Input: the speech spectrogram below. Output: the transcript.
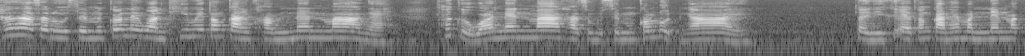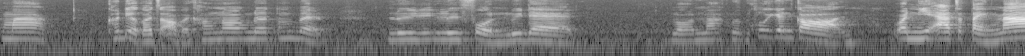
ถ้าทานสลูเซนมันก็ในวันที่ไม่ต้องการความแน่นมากไง ถ้าเกิดว่าแน่นมากทานสลูเซนมันก็หลุดง่าย แต่นี้คือแอร์ต้องการให้มันแน่นมากๆเขาเดี๋ยวก็จะออกไปข้างนอกด้วยต้องแบบลุยลุยฝนลุยแดด ร้อนมากเลยคุยกันก่อน วันนี้แอร์จะแต่งหน้า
